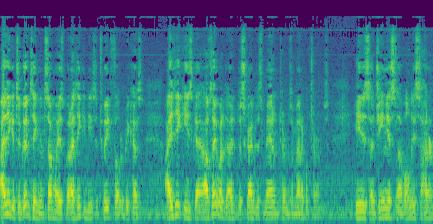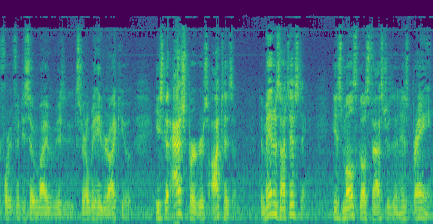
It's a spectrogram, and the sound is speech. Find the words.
I think it's a good thing in some ways, but I think he needs a tweet filter because I think he's got. I'll tell you what I described this man in terms of medical terms. He's a genius level, at least 140, 57 by his external behavior IQ. He's got Asperger's autism. The man is autistic. His mouth goes faster than his brain,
